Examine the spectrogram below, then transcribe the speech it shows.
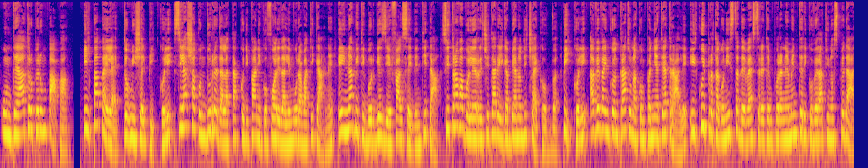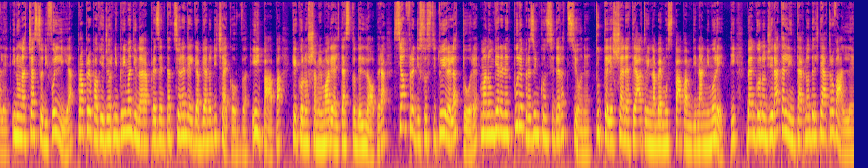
Un teatro per un papa. Il papa eletto, Michel Piccoli, si lascia condurre dall'attacco di panico fuori dalle mura vaticane e in abiti borghesi e falsa identità si trova a voler recitare il gabbiano di Chekhov. Piccoli aveva incontrato una compagnia teatrale il cui protagonista deve essere temporaneamente ricoverato in ospedale, in un accesso di follia, proprio pochi giorni prima di una rappresentazione del gabbiano di Chekhov. Il papa, che conosce a memoria il testo dell'opera, si offre di sostituire l'attore, ma non viene neppure preso in considerazione. Tutte le scene a teatro in Abemus Papam di Nanni Moretti vengono girate all'interno del Teatro Valle.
